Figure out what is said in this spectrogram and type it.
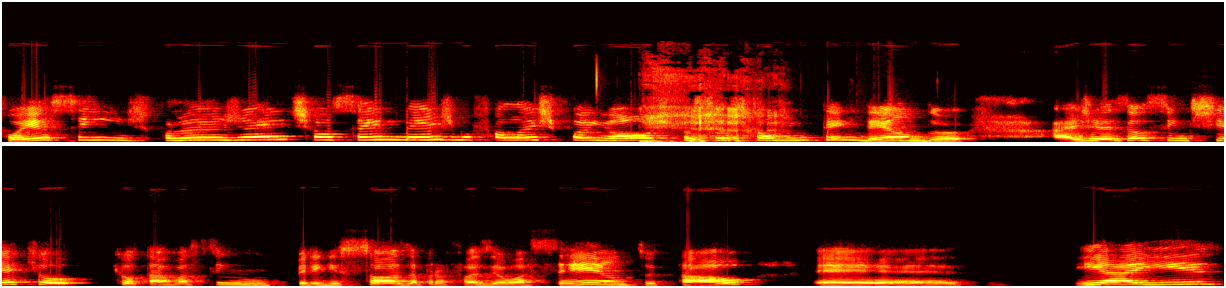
foi assim: eu falei, gente, eu sei mesmo falar espanhol, as pessoas estão me entendendo. Às vezes eu sentia que eu, que eu tava assim, preguiçosa para fazer o acento e tal. É... E aí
